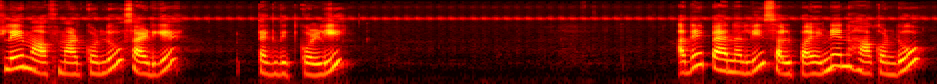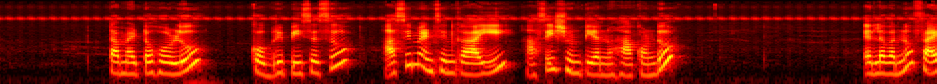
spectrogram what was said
ಫ್ಲೇಮ್ ಆಫ್ ಮಾಡಿಕೊಂಡು ಸೈಡ್ಗೆ ತೆಗೆದಿಟ್ಕೊಳ್ಳಿ. ಅದೇ ಪ್ಯಾನಲ್ಲಿ ಸ್ವಲ್ಪ ಎಣ್ಣೆಯನ್ನು ಹಾಕ್ಕೊಂಡು ಟೊಮೆಟೊ ಹೋಳು ಕೊಬ್ಬರಿ ಪೀಸಸ್ಸು ಹಸಿಮೆಣಸಿನ್ಕಾಯಿ ಹಸಿ ಶುಂಠಿಯನ್ನು ಹಾಕ್ಕೊಂಡು ಎಲ್ಲವನ್ನು ಫ್ರೈ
